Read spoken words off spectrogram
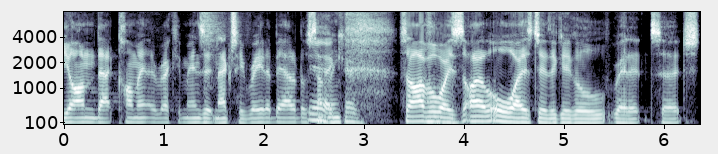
beyond that comment that recommends it and actually read about it or Yeah, something. okay. So I've always I always do the Google Reddit search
